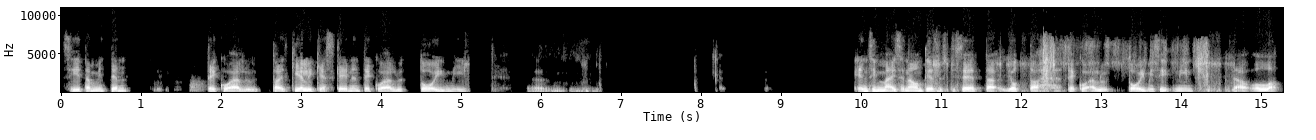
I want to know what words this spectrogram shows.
siitä, miten tekoäly tai kielikeskeinen tekoäly toimii. Ensimmäisenä on tietysti se, että jotta tekoäly toimisi, niin pitää olla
